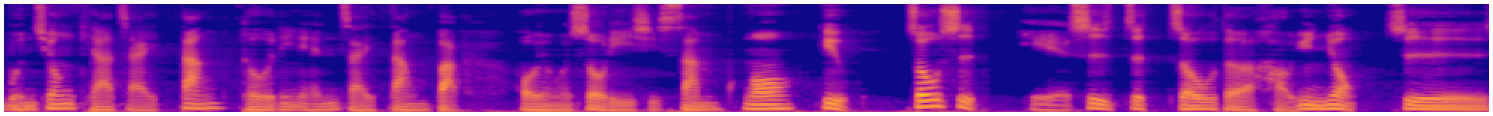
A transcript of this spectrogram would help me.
文昌徛在东，桃林园在东北。好用的数字是三五九。周四也是这周的好运用，是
